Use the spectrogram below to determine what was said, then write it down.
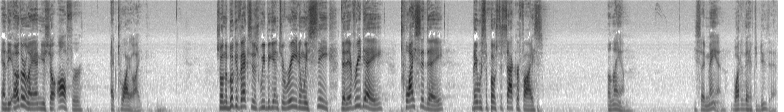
and the other lamb you shall offer at twilight. So in the book of Exodus, we begin to read and we see that every day, twice a day, they were supposed to sacrifice a lamb. You say, man, why did they have to do that?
